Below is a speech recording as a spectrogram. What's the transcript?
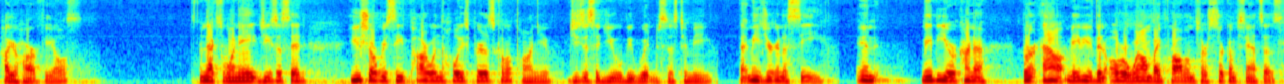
how your heart feels. Acts 1 8, Jesus said, You shall receive power when the Holy Spirit has come upon you. Jesus said, You will be witnesses to me. That means you're going to see. And maybe you're kind of burnt out. Maybe you've been overwhelmed by problems or circumstances,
